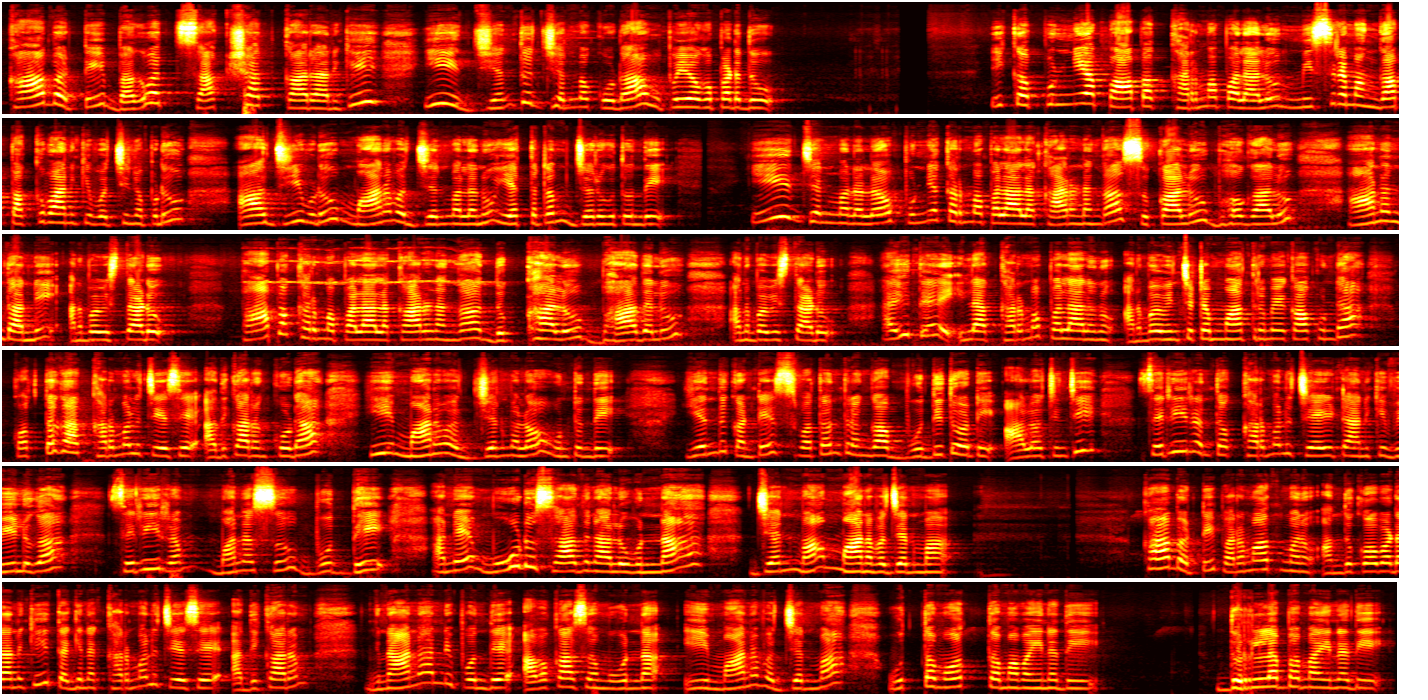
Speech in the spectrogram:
కాబట్టి భగవత్ సాక్షాత్కారానికి ఈ జంతు జన్మ కూడా ఉపయోగపడదు. ఇక పుణ్య పాప కర్మ ఫలాలు మిశ్రమంగా పక్వానికి వచ్చినప్పుడు ఆ జీవుడు మానవ జన్మలను ఎత్తటం జరుగుతుంది. ఈ జన్మలలో పుణ్యకర్మ ఫలాల కారణంగా సుఖాలు భోగాలు ఆనందాన్ని అనుభవిస్తాడు. పాపకర్మ ఫలాల కారణంగా దుఃఖాలు బాధలు అనుభవిస్తాడు. అయితే ఇలా కర్మ ఫలాలను అనుభవించటం మాత్రమే కాకుండా కొత్తగా కర్మలు చేసే అధికారం కూడా ఈ మానవ జన్మలో ఉంటుంది. ఎందుకంటే స్వతంత్రంగా బుద్ధితోటి ఆలోచించి శరీరంతో కర్మలు చేయటానికి వీలుగా శరీరం మనస్సు బుద్ధి అనే మూడు సాధనాలు ఉన్న జన్మ మానవ జన్మ. కాబట్టి పరమాత్మను అందుకోవడానికి తగిన కర్మలు చేసే అధికారం జ్ఞానాన్ని పొందే అవకాశం ఉన్న ఈ మానవ జన్మ ఉత్తమోత్తమమైనది దుర్లభమైనది.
